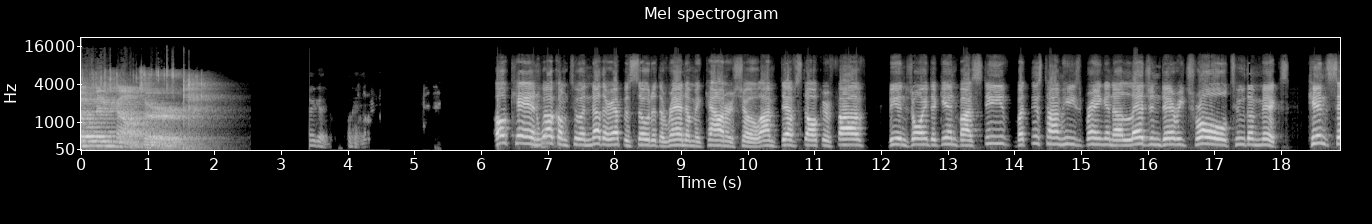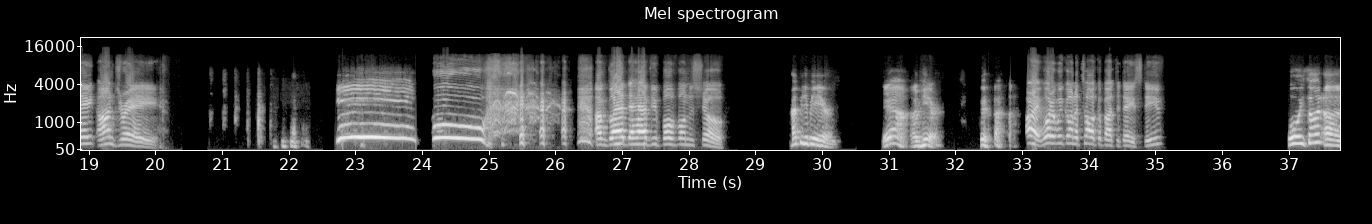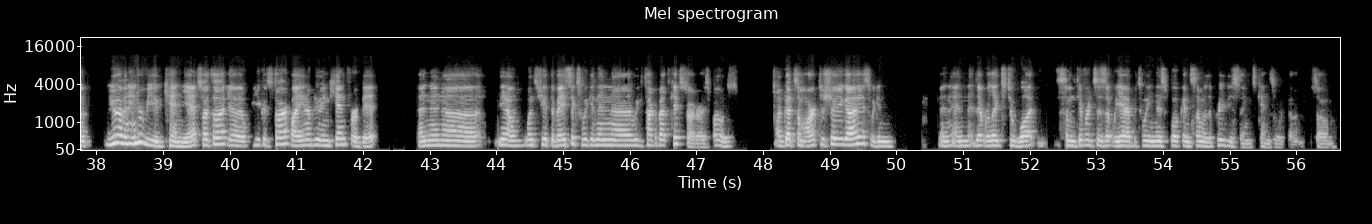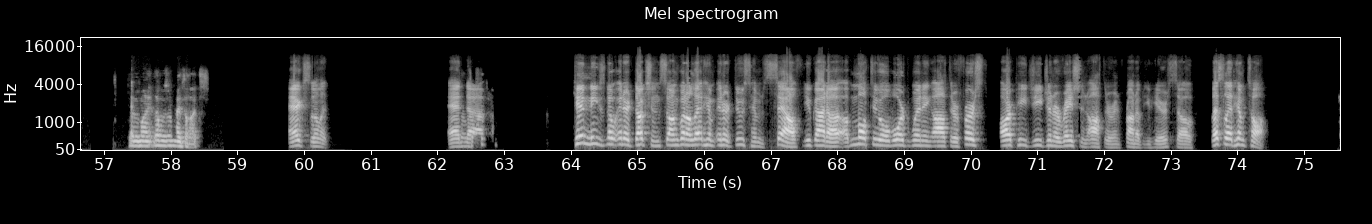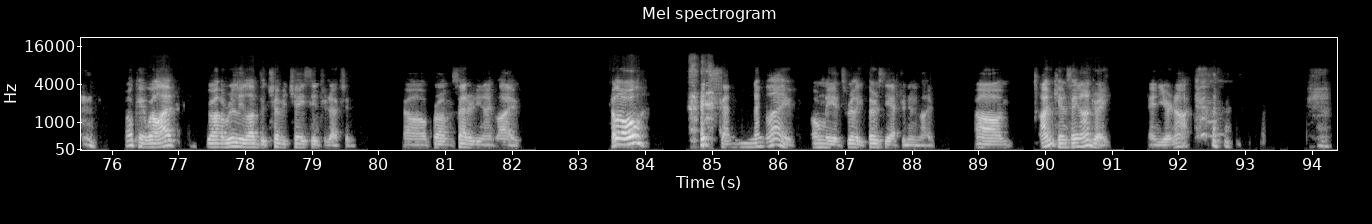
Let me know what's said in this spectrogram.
Roll for random encounter. Very good. Okay. Okay, and welcome to another episode of the Random Encounter Show. I'm Death Stalker 5, being joined again by Steve, but this time he's bringing a legendary troll to the mix, Ken St. Andre. Woo! I'm glad to have you both on the show. Happy to be here. Yeah, I'm here. All right, what are we going to talk about today, Steve? Well, we thought uh, you haven't interviewed Ken yet, so I thought uh, you could start by interviewing Ken for a bit, and then uh, you know once you get the basics, we can then uh, we can talk about the Kickstarter, I suppose. I've got some art to show you guys. We can and and that relates to what some differences that we have between this book and some of the previous things Ken's worked on. So that was my that was my thoughts. Excellent. And uh, Ken needs no introduction, so I'm going to let him introduce himself. You got a, a multi award winning author, first RPG generation author in front of you here. So let's let him talk. Okay, well, I uh, really love the Chevy Chase introduction uh, from Saturday Night Live. Hello, it's Saturday Night Live, only it's really Thursday afternoon live. Um, I'm Ken St. Andre, and you're not.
